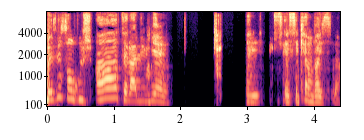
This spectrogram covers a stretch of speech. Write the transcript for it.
Mes yeux sont rouges. Ah, c'est la lumière. Oui, c'est ce qui en va ici. Là.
